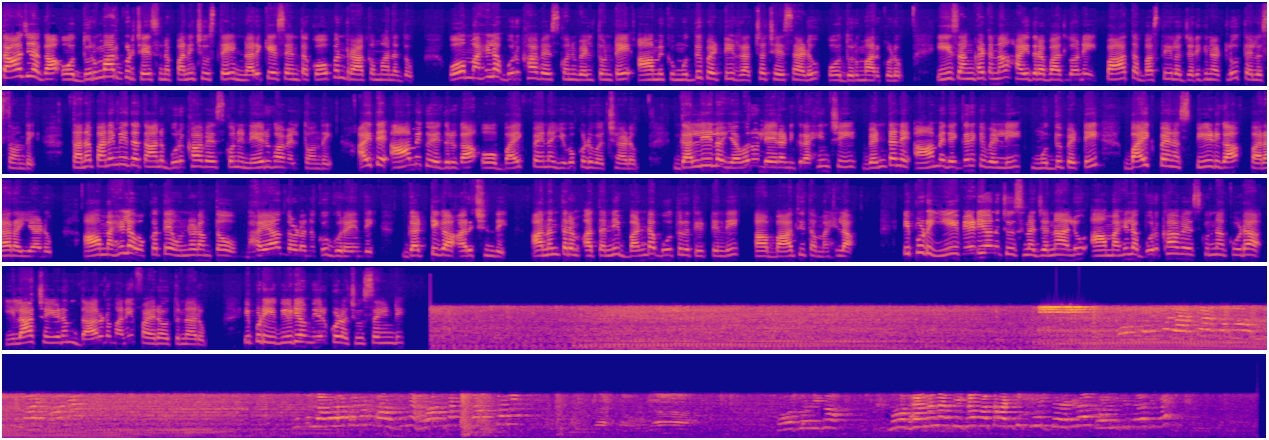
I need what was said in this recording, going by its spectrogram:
తాజాగా ఓ దుర్మార్గుడు చేసిన పని చూస్తే నరికేసేంత కోపం రాకమానదు. ఓ మహిళ బుర్ఖా వేసుకుని వెళ్తుంటే ఆమెకు ముద్దు పెట్టి రచ్చ చేశాడు ఓ దుర్మార్గుడు. ఈ సంఘటన హైదరాబాద్లోని పాత బస్తీలో జరిగినట్లు తెలుస్తోంది. తన పని మీద తాను బుర్ఖా వేసుకుని నేరుగా వెళ్తోంది. అయితే ఆమెకు ఎదురుగా ఓ బైక్ పైన యువకుడు వచ్చాడు. గల్లీలో ఎవరూ లేరని గ్రహించి వెంటనే ఆమె దగ్గరికి వెళ్ళి ముద్దు పెట్టి బైక్ పైన స్పీడ్గా పరారయ్యాడు. ఆ మహిళ ఒక్కతే ఉండడంతో భయాందోళనకు గురైంది. గట్టిగా అరిచింది. అనంతరం అతన్ని బండ బూతులు తిట్టింది ఆ బాధిత మహిళ. ఇప్పుడు ఈ వీడియోను చూసిన జనాలు ఆ మహిళ బుర్ఖా వేసుకున్నా కూడా ఇలా చేయడం దారుణమని ఫైర్ అవుతున్నారు. ఇప్పుడు ఈ వీడియో మీరు కూడా చూసేయండి.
